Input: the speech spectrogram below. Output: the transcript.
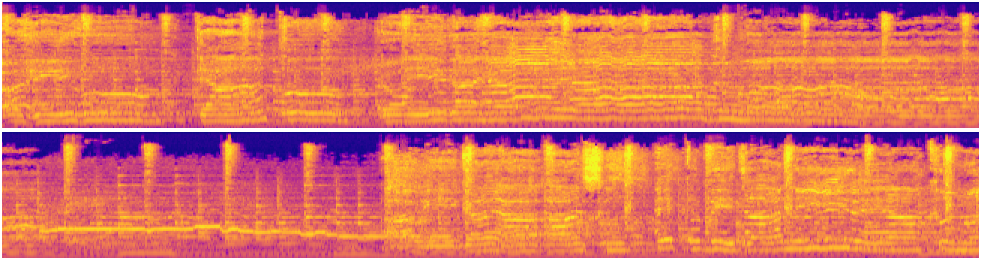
અહીં હું ત્યાં તું રોઈ રહ્યા યાદમાં આવી ગયા આંસુ એક બીજાની રે આંખમાં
